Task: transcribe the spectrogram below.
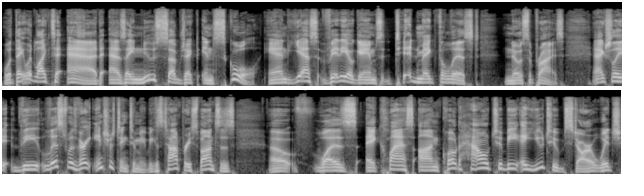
what they would like to add as a new subject in school. And yes, video games did make the list. No surprise. Actually, the list was very interesting to me because top responses uh, was a class on quote how to be a YouTube star, which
